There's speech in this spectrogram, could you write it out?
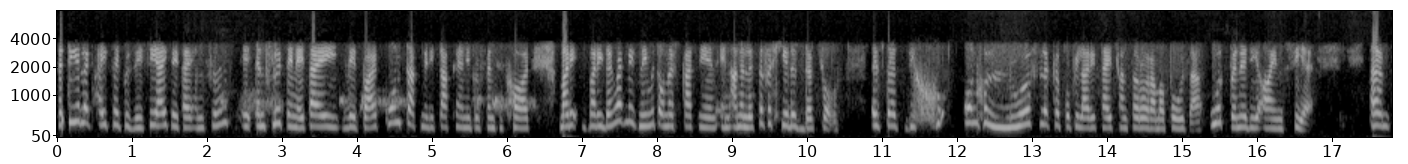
Natuurlik uit sy posisie uit het hy invloed invloed en het hy weet baie kontak met die takke in die provinsie gehad. Maar die, maar die ding wat mense nie moet onderskat nie en, en analiste vergeet dit dikwels is dat die ongelooflike populariteit van Cyril Ramaphosa ook binne die ANC. Ehm um,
